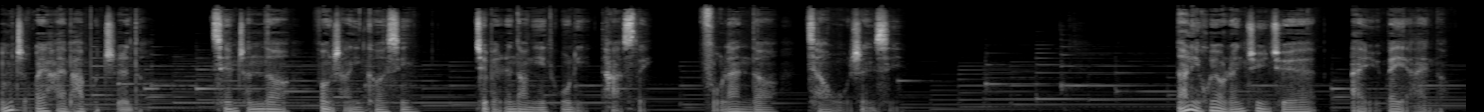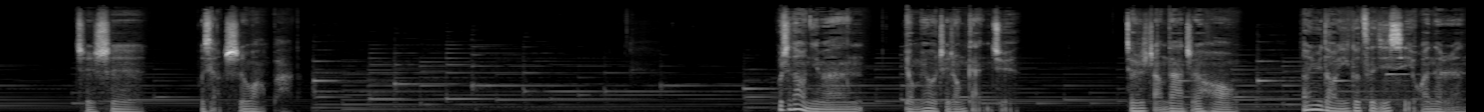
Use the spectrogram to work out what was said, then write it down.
我们只会害怕不值得，虔诚的奉上一颗心，却被扔到泥土里踏碎，腐烂的悄无声息。”哪里会有人拒绝爱与被爱呢？只是不想失望罢了。不知道你们有没有这种感觉？就是长大之后，当遇到一个自己喜欢的人，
